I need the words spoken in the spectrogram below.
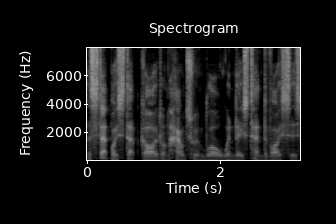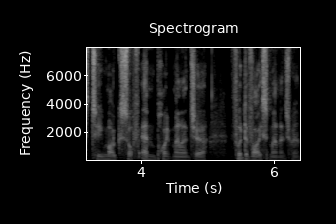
a step-by-step guide on how to enroll Windows 10 devices to Microsoft Endpoint Manager for device management.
